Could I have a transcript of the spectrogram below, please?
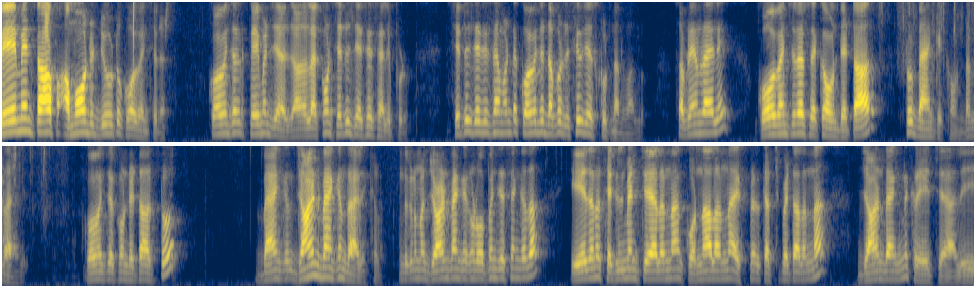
payment of amount due to coventurers కోవెంచర్కి పేమెంట్ చేయాలి. వాళ్ళ అకౌంట్ సెటిల్ చేసేసాలి ఇప్పుడు. సెటిల్ చేసేసామంటే కోవెంచర్ డబ్బులు రిసీవ్ చేసుకుంటున్నారు వాళ్ళు. సో అప్పుడు ఏం రాయాలి? Coventurers account debtor to bank account అని రాయాలి. Coventurer account debtor to bank joint bank అని రాయాలి ఇక్కడ. ఎందుకంటే మనం జాయింట్ బ్యాంక్ అకౌంట్ ఓపెన్ చేసాం కదా ఏదైనా సెటిల్మెంట్ చేయాలన్నా కొనాలన్నా ఎక్స్పెన్స్ ఖర్చు పెట్టాలన్నా జాయింట్ బ్యాంక్ని క్రియేట్ చేయాలి.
